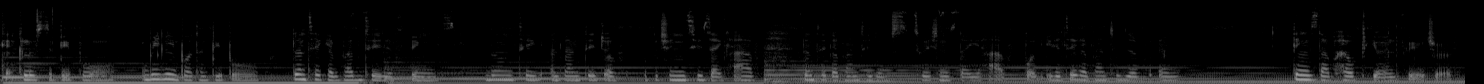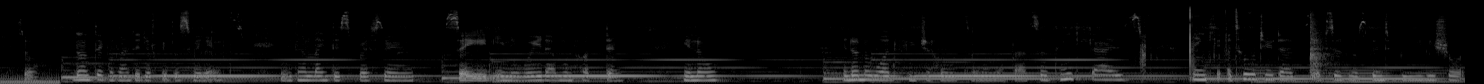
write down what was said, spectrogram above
get close to people, really important people. Don't take advantage of things. don't take advantage of opportunities that you have. Don't take advantage of situations that you have, but you can take advantage of um, things that will help you in the future. So don't take advantage of people's feelings. If you don't like this person, say it in a way that won't hurt them. You know, you don't know what the future holds and all of that. So thank you guys. Thank you. I told you that the episode was going to be really short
